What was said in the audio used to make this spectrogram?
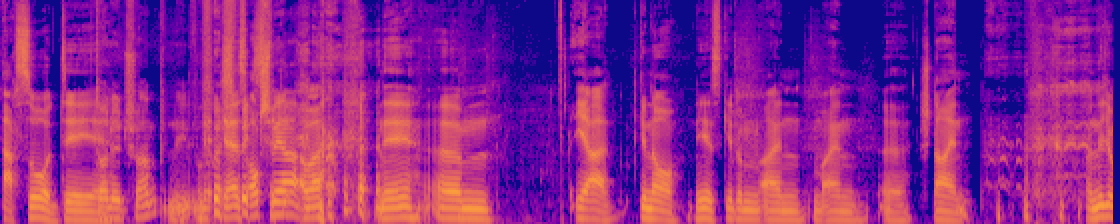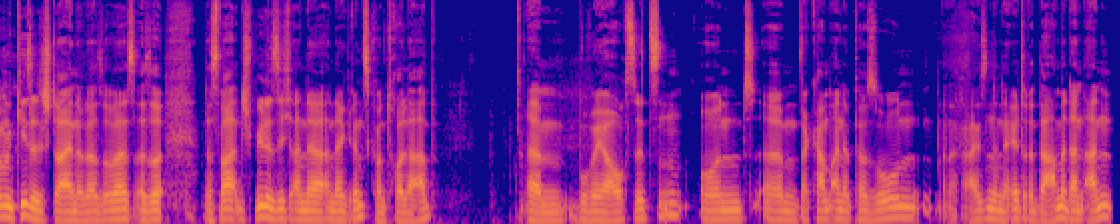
Ach so, der. Donald Trump? Nee, der ist auch schwer, aber nee. Ähm, ja, genau. Nee, es geht um einen, um einen äh, Stein. Und nicht um einen Kieselstein oder sowas. Also, das war, spielte sich an der, an der Grenzkontrolle ab. Ähm, wo wir ja auch sitzen. Und ähm, da kam eine Person, eine Reisende, eine ältere Dame, dann an,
